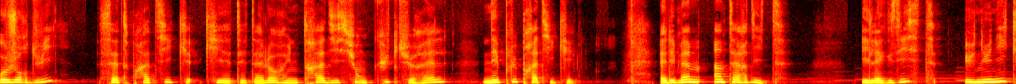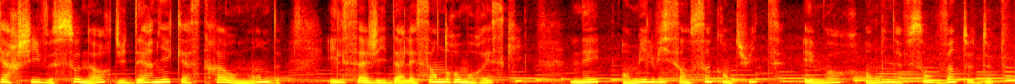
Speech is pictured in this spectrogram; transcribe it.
Aujourd'hui, cette pratique, qui était alors une tradition culturelle, n'est plus pratiquée. Elle est même interdite. Il existe une unique archive sonore du dernier castrat au monde. Il s'agit d'Alessandro Moreschi, né en 1858 et mort en 1922.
